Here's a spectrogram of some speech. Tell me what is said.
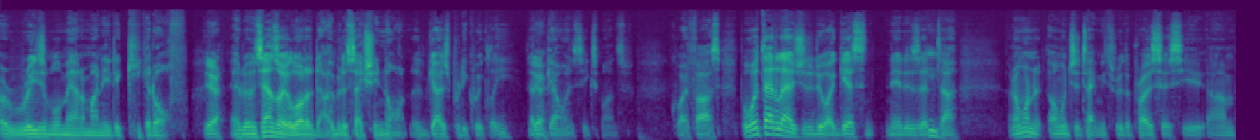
a reasonable amount of money to kick it off. Yeah. And it sounds like a lot of dough, but it's actually not. It goes pretty quickly. That'll Yeah. go in six months, quite fast. But what that allows you to do, I guess, Ned, is Mm. that, uh, and I want I want you to take me through the process here, um,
